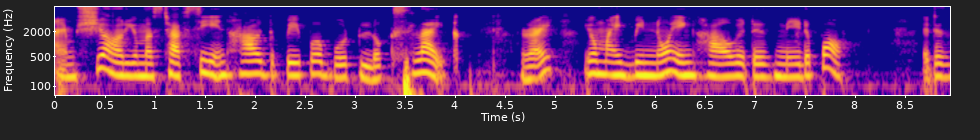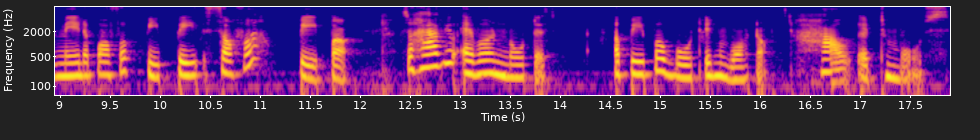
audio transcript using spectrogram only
I am sure you must have seen how the paper boat looks like right? You might be knowing how it is made up of. It is made up of a piece of a paper. So have you ever noticed a paper boat in water? How it moves.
